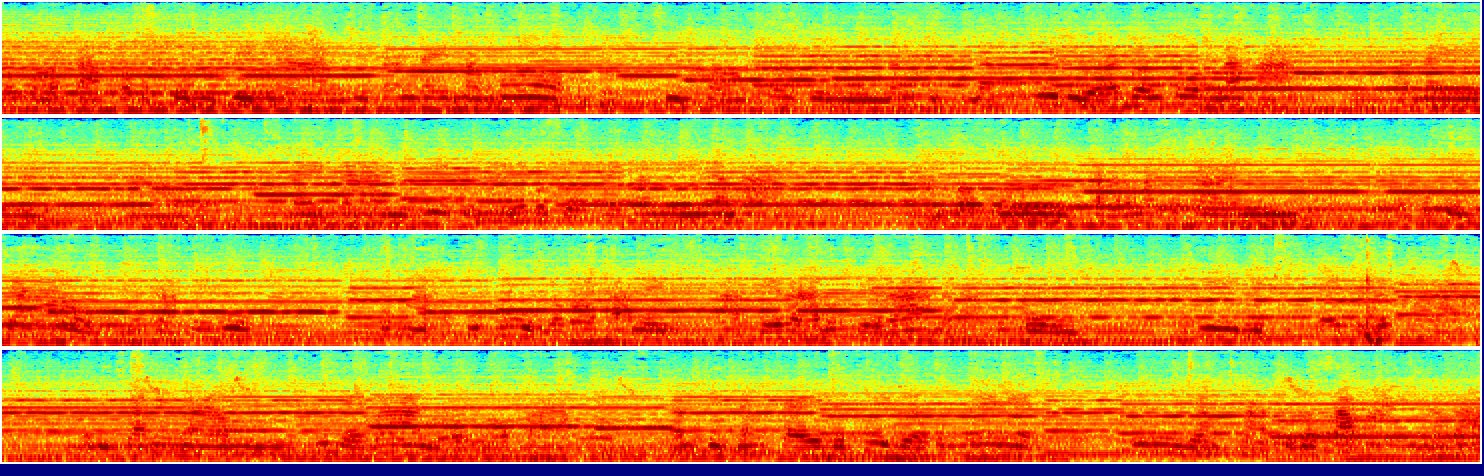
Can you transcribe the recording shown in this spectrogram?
ก็ขอกราบขอบคุณทีมงานที่ท่านได้มามอบสิ่งของเพื่อเป็นน้ำจิตน้ำช่วยเหลือเบื้องต้นนะคะในในการที่คุณแม่ได้ประสบภัยครั้งนี้นะคะขอบคุณกราบนมัสการขอบพระคุณเจ้านะคะทุกรูปทุกนะทุกรูปแล้วก็พระในพระเทราลูกเทระนะคะทุกองค์ที่มีจิตใจศรัทธาดิฉันในนามผู้ใหญ่บ้านของเราค่ะน้ำจิตน้ำใจจะช่วยเหลือคุณแม่ซึ่งยังขาดทุนทรัพย์นะคะ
